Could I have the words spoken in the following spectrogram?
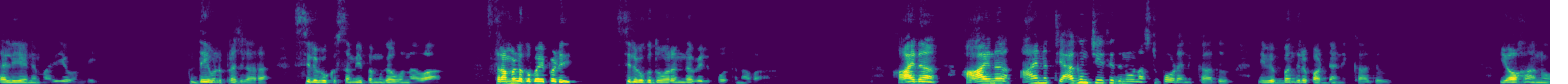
తల్లి అయిన మరియ ఉంది. దేవుని ప్రజలారా సిలువకు సమీపంగా ఉన్నావా? శ్రమలకు భయపడి సిలువకు దూరంగా వెళ్ళిపోతున్నావా? ఆయన ఆయన ఆయన త్యాగం చేసేది నువ్వు నష్టపోవడానికి కాదు నీవు ఇబ్బందులు పడడానికి కాదు. యోహాను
